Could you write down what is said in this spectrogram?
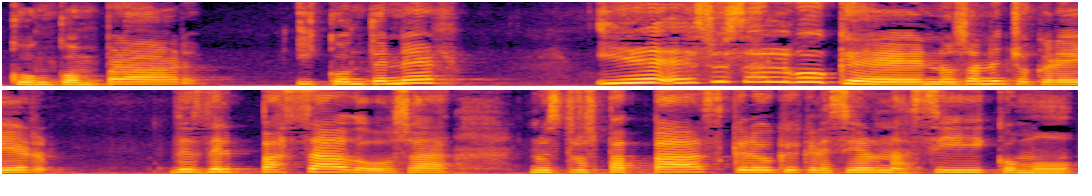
con comprar y con tener. Y eso es algo que nos han hecho creer desde el pasado, o sea, nuestros papás creo que crecieron así, como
